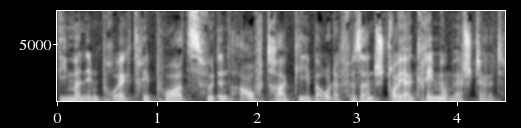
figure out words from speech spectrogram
die man in Projektreports für den Auftraggeber oder für sein Steuergremium erstellt.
